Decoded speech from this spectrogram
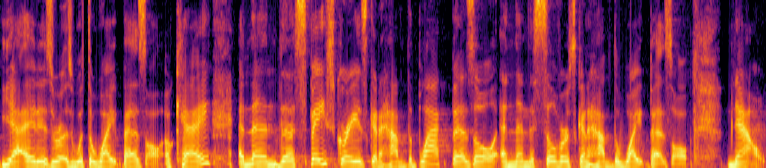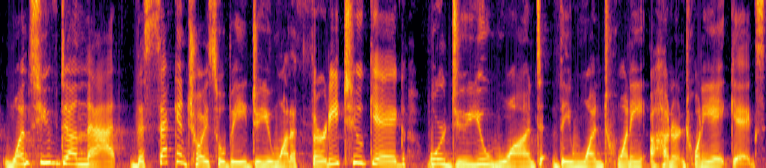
Yeah, it is rose with the white bezel, okay? And then the space gray is gonna have the black bezel, and then the silver is gonna have the white bezel. Now, once you've done that, the second choice will be, do you want a 32 gig or do you want the 120, 128 gigs?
